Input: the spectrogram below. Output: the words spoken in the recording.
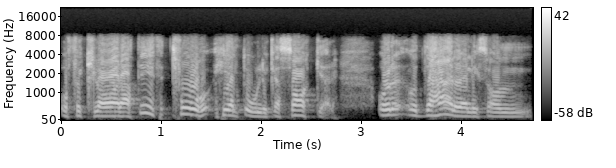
och förklara att det är två helt olika saker. Och, och det här är liksom,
